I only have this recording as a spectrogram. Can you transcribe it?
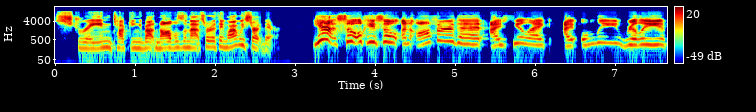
strain talking about novels and that sort of thing. Why don't we start there? Yeah. So, okay. So, an author that I feel like I only really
